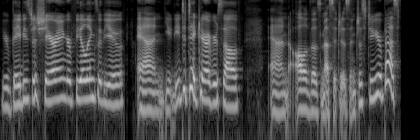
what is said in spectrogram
Your baby's just sharing her feelings with you, and you need to take care of yourself, and all of those messages, and just do your best.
